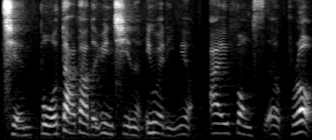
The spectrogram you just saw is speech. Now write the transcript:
钱博大大的运气呢？因为里面有 iPhone 十二 Pro，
